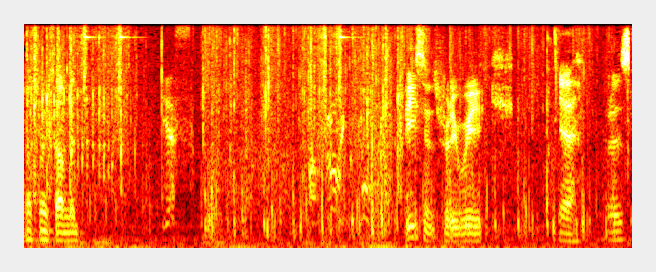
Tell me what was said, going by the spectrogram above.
That's one comment. B seems pretty weak. Yeah, it is.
